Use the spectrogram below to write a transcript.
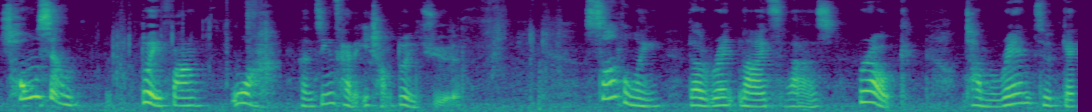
冲向 对方。哇，很精彩的一场对决。Suddenly, the red knight's lance broke. Tom ran to get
